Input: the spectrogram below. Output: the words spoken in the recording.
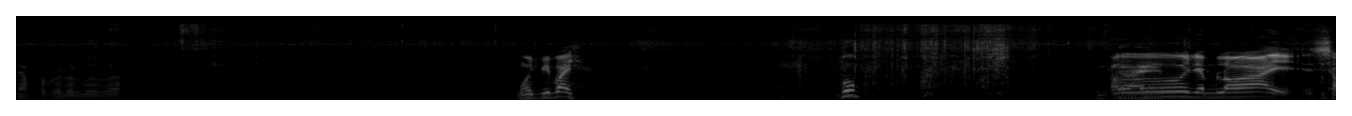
ยับเข้าไปลึกๆแล้วมวย ปีไปปุ๊บปีเอกายอเรียบร้อยส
